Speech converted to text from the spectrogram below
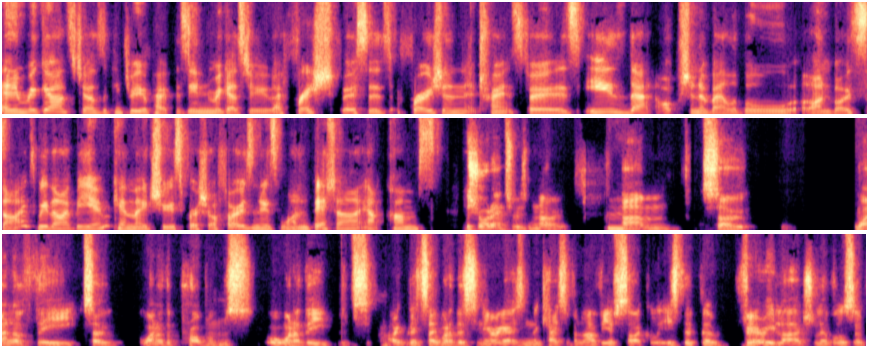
And in regards to, I was looking through your papers in regards to like fresh versus frozen transfers, is that option available on both sides with IVM? Can they choose fresh or frozen? Is one better outcomes? The short answer is no. Hmm. Um, so, one of the, so one of the problems, or one of the, let's say, one of the scenarios in the case of an IVF cycle is that the very large levels of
